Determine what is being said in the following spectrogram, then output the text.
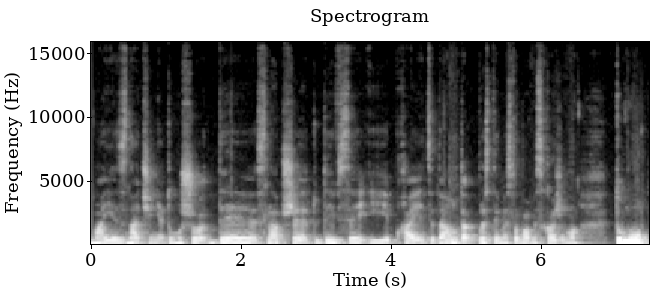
має значення, тому що де слабше, туди все і пхається. Да? Ну так, простими словами скажемо. Тому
